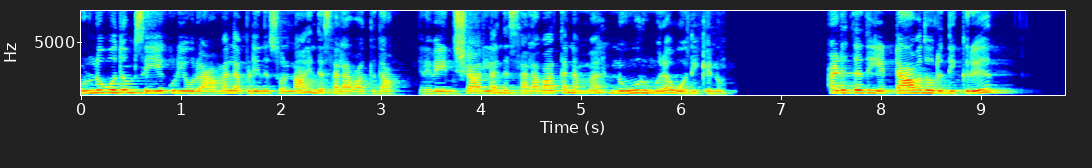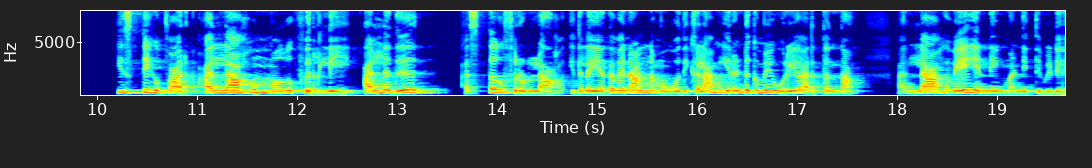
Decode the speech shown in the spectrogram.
முழுவதும் செய்யக்கூடிய ஒரு அமல் அப்படின்னு சொன்னால் இந்த செலவாத்து தான். எனவே இன்ஷால்ல இந்த செலவாத்தை நம்ம நூறு முறை ஒதிக்கணும் அடுத்தது எட்டாவது ஒரு திக்ரு இஸ்திகுஃபார் அல்லாஹும் மகுஃபிர்லி அல்லது அஸ்தகுஃபிருல்லாஹ் இதில் எதை வேணாலும் நம்ம ஓதிக்கலாம். இரண்டுக்குமே ஒரே அர்த்தம்தான். அல்லாகவே என்னை மன்னித்து விடு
